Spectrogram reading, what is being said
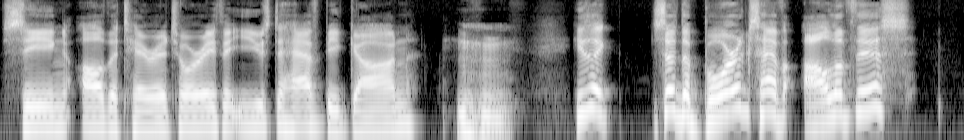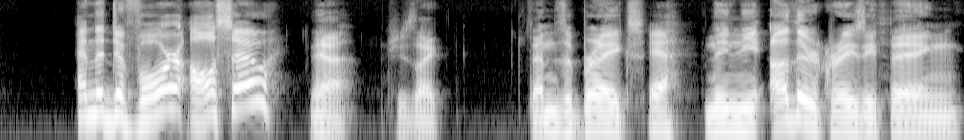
seeing all the territory that you used to have be gone. Mm-hmm. He's like, so the Borgs have all of this? And the Devore also? Yeah. She's like, them's the breaks. Yeah. And then the other crazy thing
